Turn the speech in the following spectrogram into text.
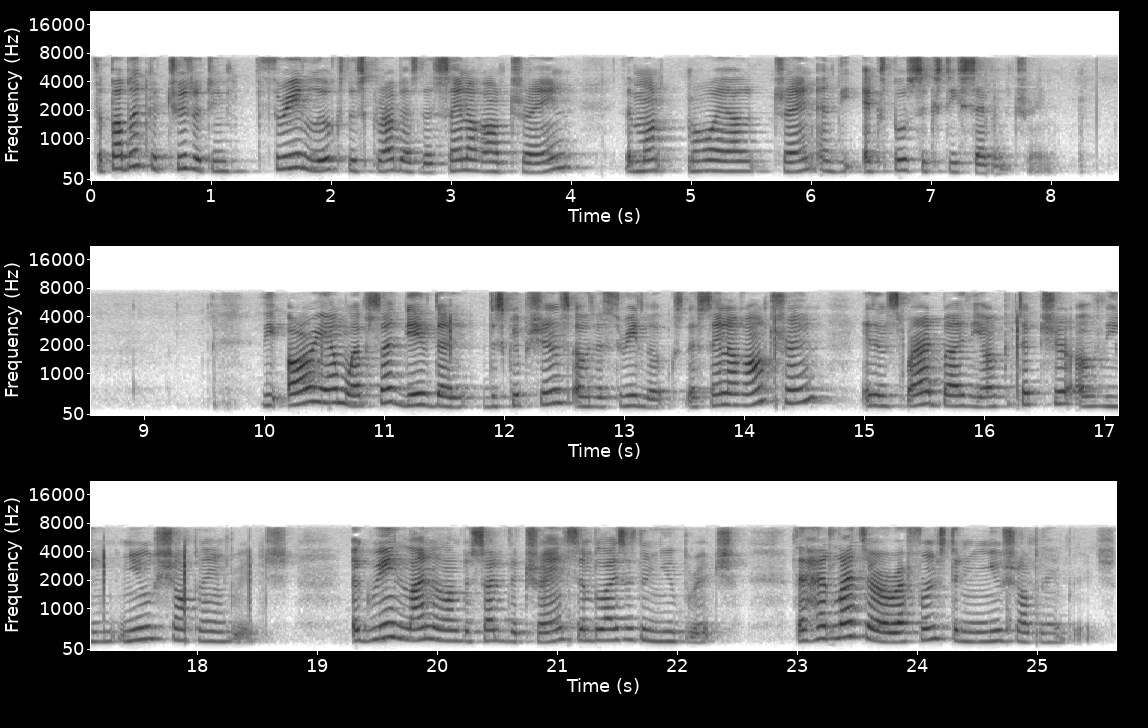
The public could choose between three looks described as the Saint Laurent train, the Mont Royal train, and the Expo 67 train. The REM website gave the descriptions of the three looks. The Saint Laurent train is inspired by the architecture of the new Champlain Bridge. A green line along the side of the train symbolizes the new bridge. The headlights are a reference to the new Champlain Bridge.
